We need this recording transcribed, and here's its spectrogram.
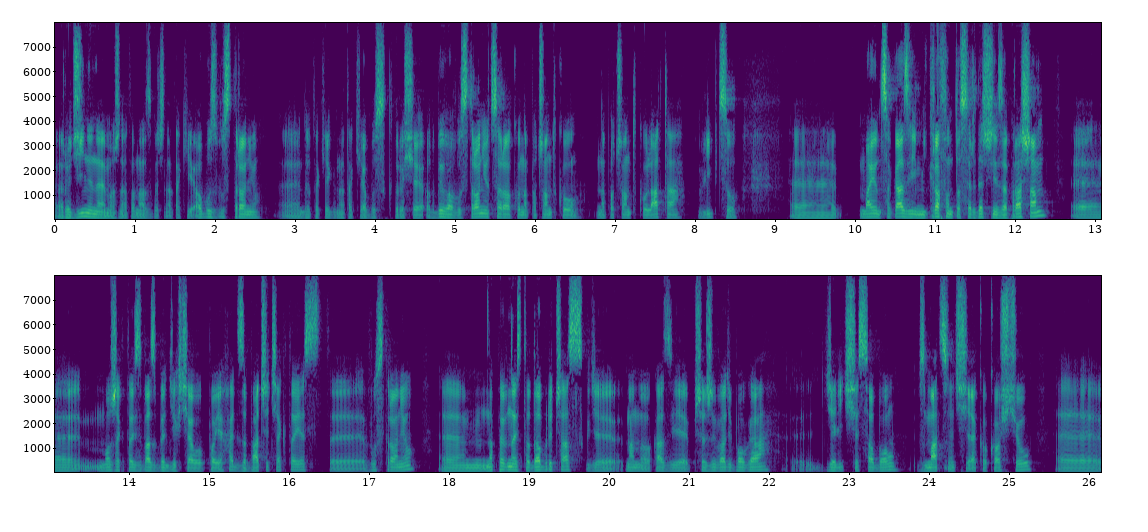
rodzinne, można to nazwać, na taki obóz w Ustroniu, e, do takiego, na taki obóz, który się odbywa w Ustroniu co roku na początku, na początku lata, w lipcu. Mając okazję i mikrofon, to serdecznie zapraszam. Może ktoś z Was będzie chciał pojechać, zobaczyć, jak to jest w Ustroniu. Na pewno jest to dobry czas, gdzie mamy okazję przeżywać Boga, dzielić się sobą, wzmacniać się jako Kościół. E,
